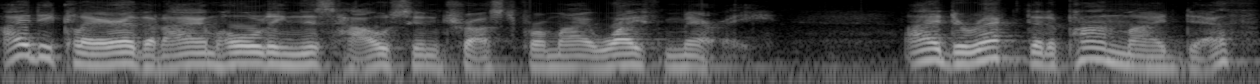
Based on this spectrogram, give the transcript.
I declare that I am holding this house in trust for my wife Mary. I direct that upon my death,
